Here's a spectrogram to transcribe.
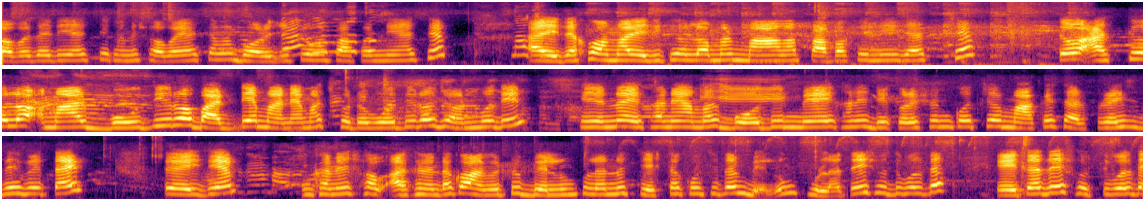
বাবা দাঁড়িয়ে আছে, এখানে সবাই আছে, আমার বড় জেঠু, আমার পাপা নিয়ে আছে। আর এই দেখো আমার এদিকে হলো আমার মা, আমার পাপাকে নিয়ে যাচ্ছে। তো আজকে হলো আমার বৌদিরও বার্থডে মানে আমার ছোট বৌদিরও জন্মদিন। সেই জন্য এখানে আমার বৌদির মেয়ে এখানে ডেকোরেশন করছে মাকে সারপ্রাইজ দেবে তাই। তো এই যে এখানে সব এখানে দেখো আমি একটু বেলুন ফুলানোর চেষ্টা করছি তো আমি বেলুন ফুলাতেই সত্যি বলতে এটা দিয়ে সত্যি বলতে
